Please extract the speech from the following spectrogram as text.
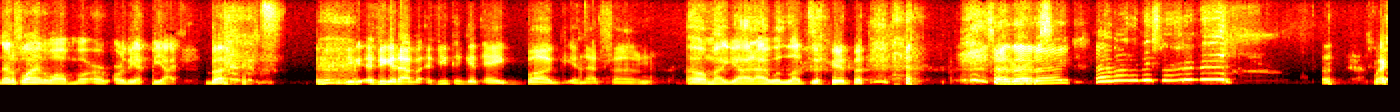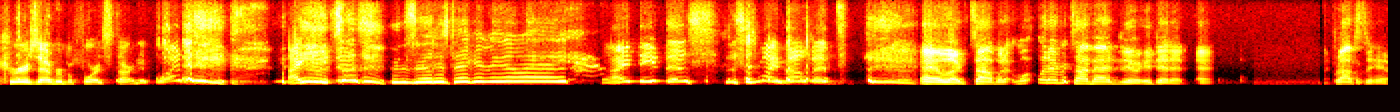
Not a fly on the wall, or, or the FBI, but if you if you could have a, if you could get a bug in that phone, oh my god, I would love to hear the. and then I, I want to be Spider-Man. my career's over before it started. What? I need this. Said is taking me away? I need this. This is my moment. hey, look, Tom. what- what- Whatever Tom had to do, he did it. Props to him.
